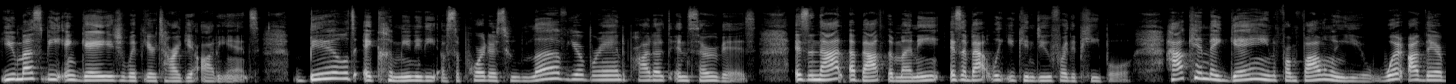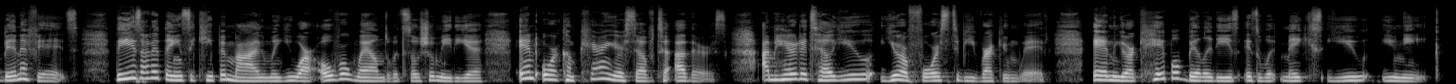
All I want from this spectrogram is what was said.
You must be engaged with your target audience. Build a community of supporters who love your brand, product, and service. It's not about the money. It's about what you can do for the people. How can they gain from following you? What are their benefits? These are the things to keep in mind when you are overwhelmed with social media and or comparing yourself to others. I'm here to tell you you're a force to be reckoned with and your capabilities is what makes you unique.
